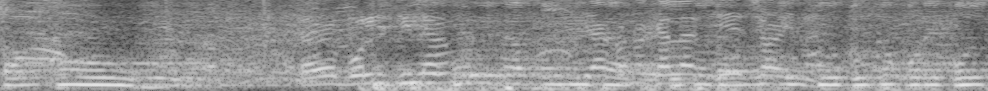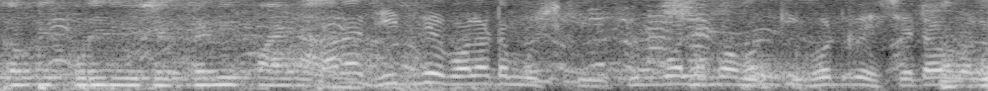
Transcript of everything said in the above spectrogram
শঙ্কর তবে বলেছিলাম যে এখনও খেলা শেষ হয়নি। কারা জিতবে বলাটা মুশকিল। ফুটবলে কখন কি ঘটবে সেটাও বলা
